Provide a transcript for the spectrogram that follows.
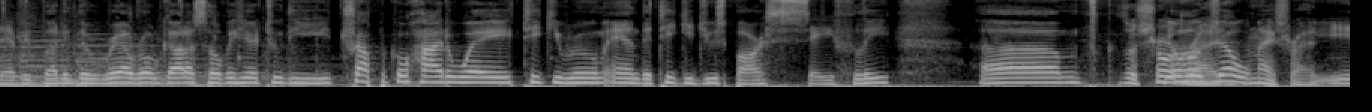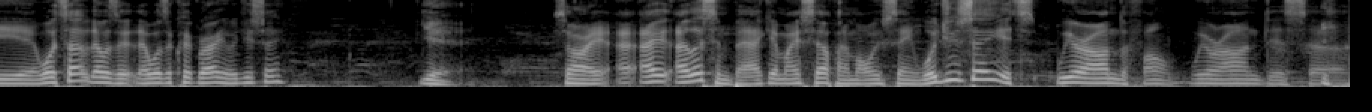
Right, everybody. The railroad got us over here to the Tropical Hideaway, Tiki Room, and the Tiki Juice Bar safely. Um, It was a short Yo-Ho ride. Joe. A nice ride. yeah. What's up? That was a that was a quick ride. What'd you say? Yeah. Sorry, I, I, I listen back at myself and I'm always saying, "What'd you say?" It's we are on the phone. We are on this uh,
